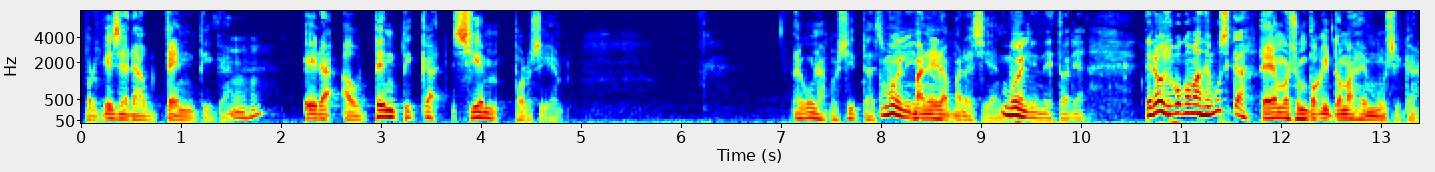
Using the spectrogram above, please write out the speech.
porque ella era auténtica. Era auténtica 100%. Algunas cositas Muy van a ir apareciendo. Muy linda historia. ¿Tenemos un poco más de música? Tenemos un poquito más de música.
